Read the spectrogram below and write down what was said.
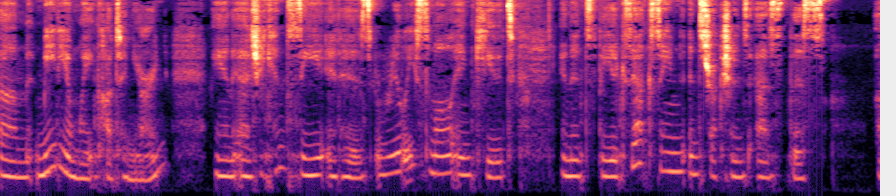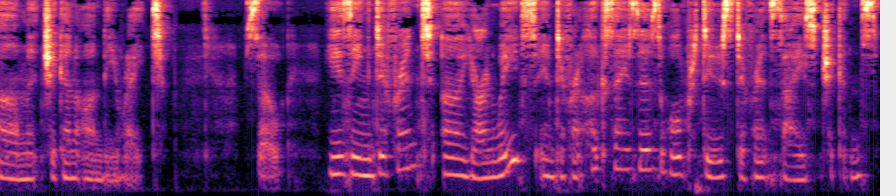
um, medium weight cotton yarn. And as you can see, it is really small and cute. And it's the exact same instructions as this um, chicken on the right. So using different uh, yarn weights and different hook sizes will produce different size chickens.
